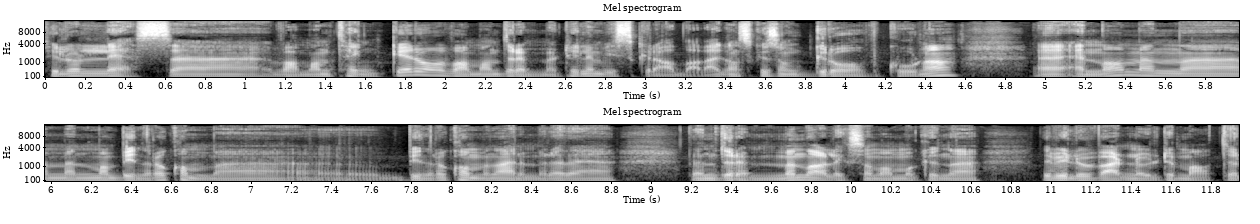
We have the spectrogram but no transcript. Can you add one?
til å, lese hva man tenker og hva man drømmer til en viss grad. Da. Det er ganske sånn grovkorna ennå, men, men, man begynner å komme, begynner å komme nærmere det, den drømmen da, liksom, om å kunne Det vil jo være den ultimate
